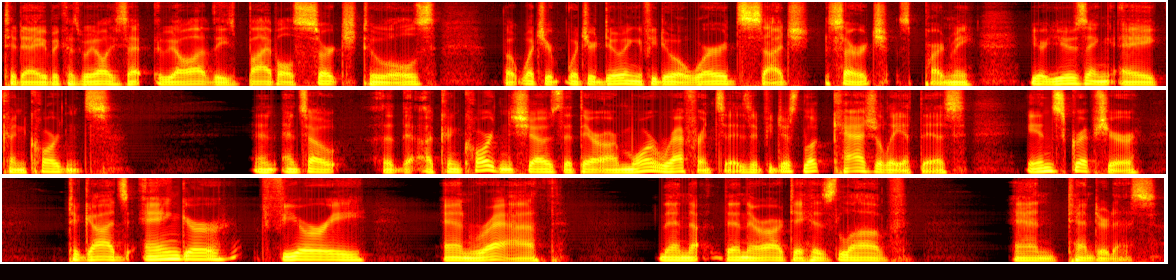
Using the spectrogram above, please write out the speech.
today because we always have, we all have these Bible search tools. But what you're what you're doing if you do a word such search, pardon me, you're using a concordance, and and so a concordance shows that there are more references, if you just look casually at this, in Scripture to God's anger, fury, and wrath than, than there are to his love and tenderness.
